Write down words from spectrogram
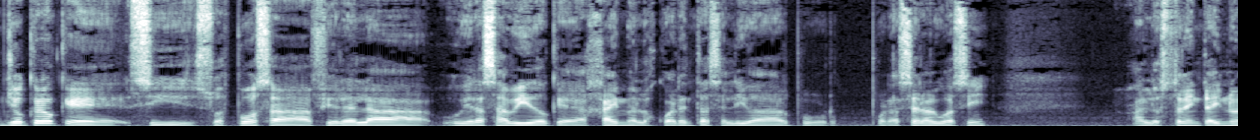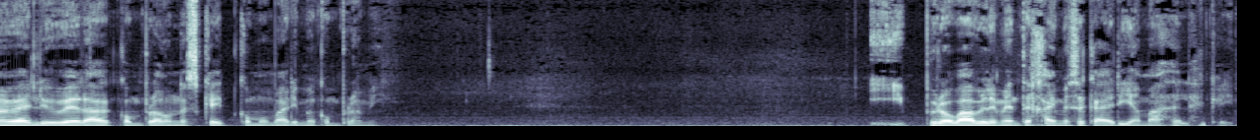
Yo creo que si su esposa Fiorella hubiera sabido que a Jaime a los 40 se le iba a dar por, por hacer algo así, a los 39 le hubiera comprado un skate como Mari me compró a mí. Y probablemente Jaime se caería más del skate.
